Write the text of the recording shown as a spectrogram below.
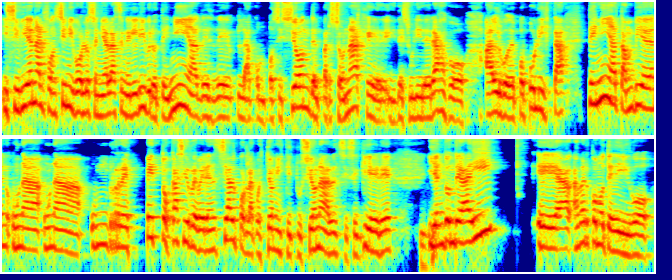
y si bien Alfonsín, y vos lo señalás en el libro, tenía desde la composición del personaje y de su liderazgo algo de populista, tenía también una, una, un respeto casi reverencial por la cuestión institucional, si se quiere, y en donde ahí, eh, a, ver cómo te digo,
